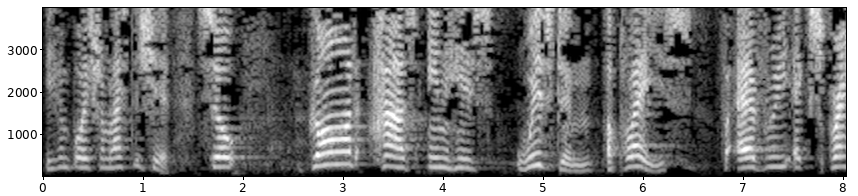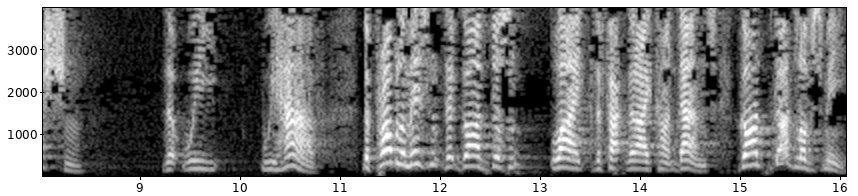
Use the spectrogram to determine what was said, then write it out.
even boys from Leicestershire. So, God has in His wisdom a place for every expression that we we have. The problem isn't that God doesn't like the fact that I can't dance. God, God loves me,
